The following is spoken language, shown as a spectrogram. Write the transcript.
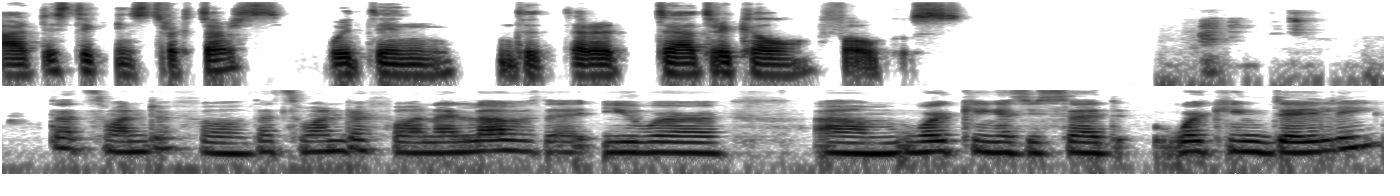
artistic instructors within the theatrical focus. That's wonderful. That's wonderful. And I love that you were um, working, as you said, working daily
